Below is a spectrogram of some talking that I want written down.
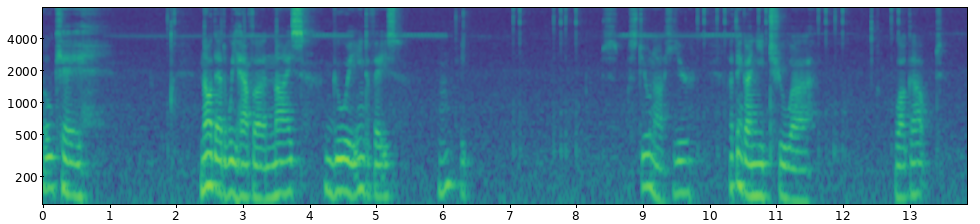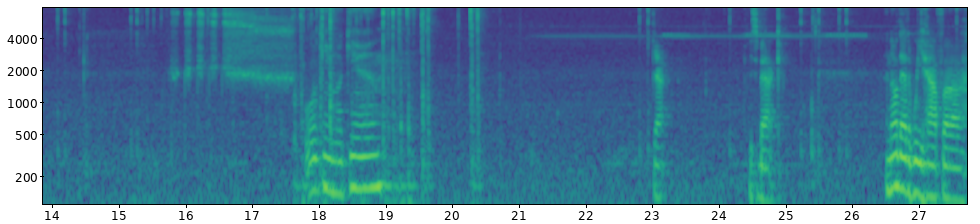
Okay, now that we have a nice GUI interface. Hmm? It's still not here. I think I need to uh, log out. Log in again. Yeah, it's back. And now that we have a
